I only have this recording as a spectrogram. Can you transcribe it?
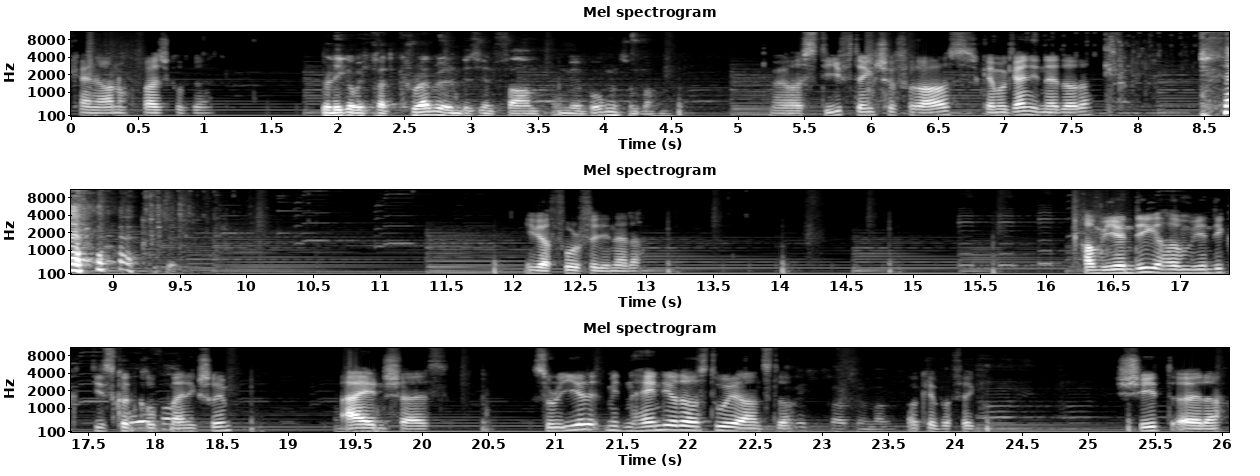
Keine Ahnung, weiß ich gerade nicht. Ich überlege, ob ich gerade Gravel ein bisschen farm, um mir einen Bogen zu machen. Ja, Steve denkt schon voraus. Gehen wir gleich in die nicht, oder? Ich wär voll für die Nether. Haben wir in die, haben wir in die Discord-Gruppen Oh, eingeschrieben? Ein Scheiß. Soll ihr mit dem Handy oder hast du ihr eins da? Okay, perfekt. Shit, Alter.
